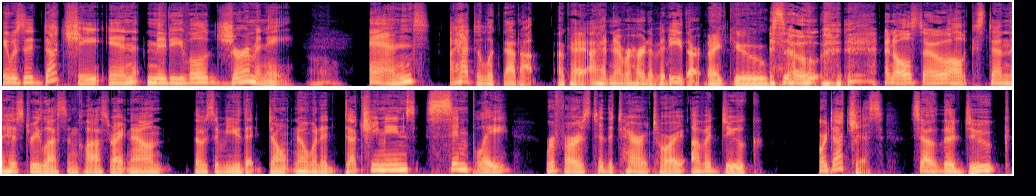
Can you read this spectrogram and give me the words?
it was a duchy in medieval Germany. And I had to look that up. Okay, I had never heard of it either. Thank you. So, and also I'll extend the history lesson class right now. Those of you that don't know what a duchy means, simply refers to the territory of a duke or duchess. So the Duke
